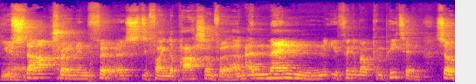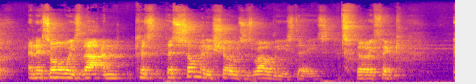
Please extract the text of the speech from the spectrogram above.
You Yeah. start training first. You find a passion for them, and then you think about competing. So, and it's always that, and because there's so many shows as well these days that I think,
